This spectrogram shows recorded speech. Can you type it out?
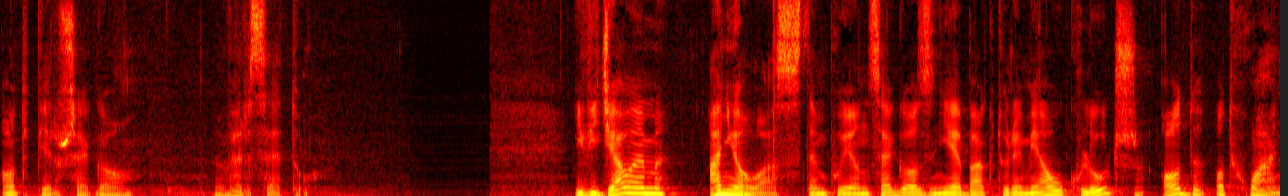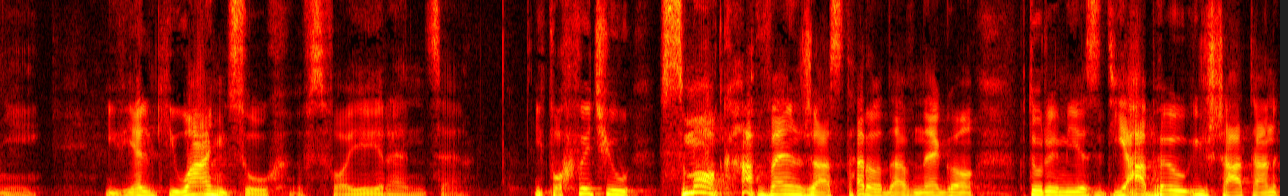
od pierwszego wersetu. I widziałem anioła zstępującego z nieba, który miał klucz od otchłani i wielki łańcuch w swojej ręce. I pochwycił smoka węża starodawnego, którym jest diabeł i szatan,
